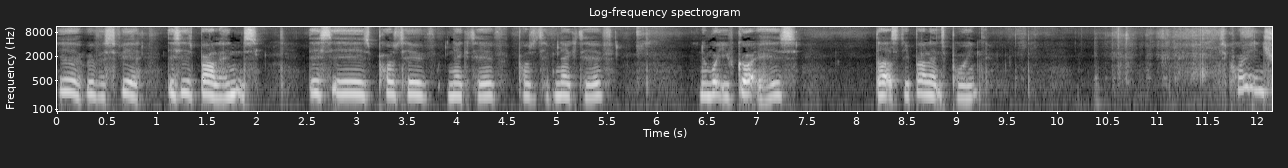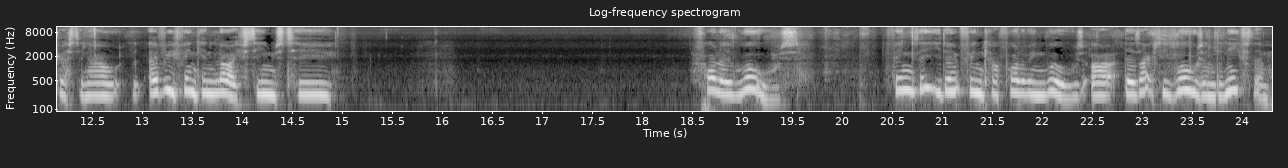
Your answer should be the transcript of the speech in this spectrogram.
Yeah, with a sphere. This is balance. This is positive, negative, positive, negative. And what you've got is, that's the balance point. It's quite interesting how everything in life seems to follow rules. Things that you don't think are following rules are, there's actually rules underneath them.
